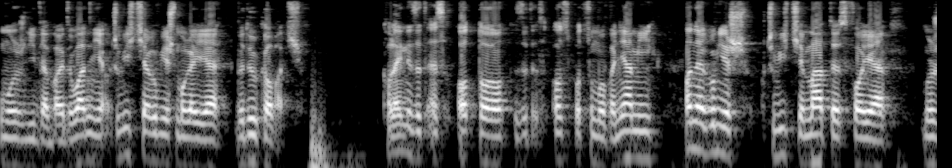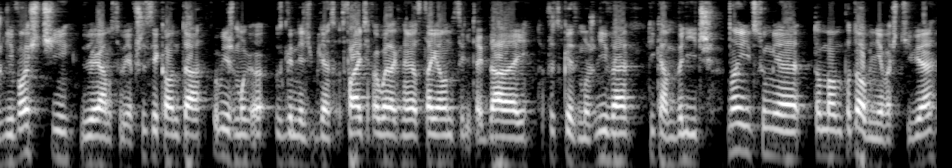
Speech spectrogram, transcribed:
umożliwia bardzo ładnie. Oczywiście również mogę je wydrukować. Kolejny ZSO to ZSO z podsumowaniami. One również oczywiście ma te swoje możliwości. Wybieram sobie wszystkie konta. Również mogę uwzględniać bilans otwarcia w obrotach narastających i tak dalej. To wszystko jest możliwe. Klikam wylicz. No i w sumie to mam podobnie właściwie.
